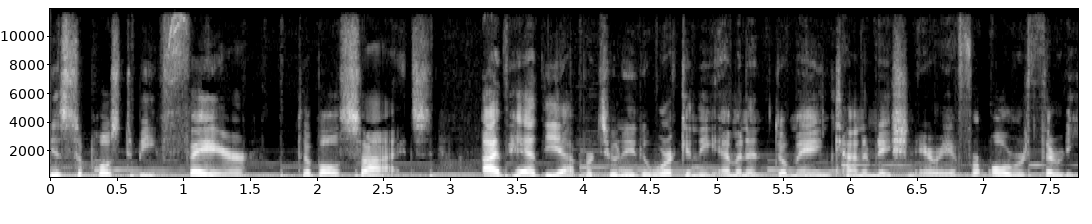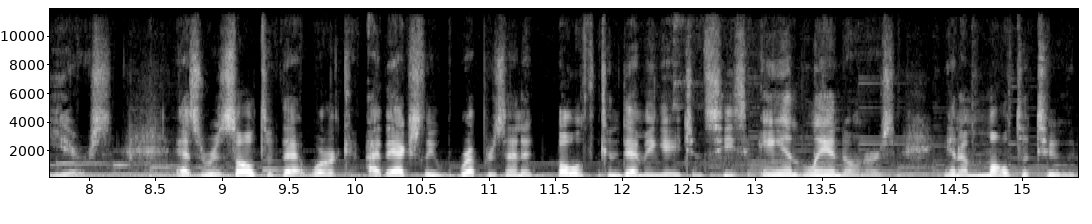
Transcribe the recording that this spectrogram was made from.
is supposed to be fair to both sides. I've had the opportunity to work in the eminent domain condemnation area for over 30 years. As a result of that work, I've actually represented both condemning agencies and landowners in a multitude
